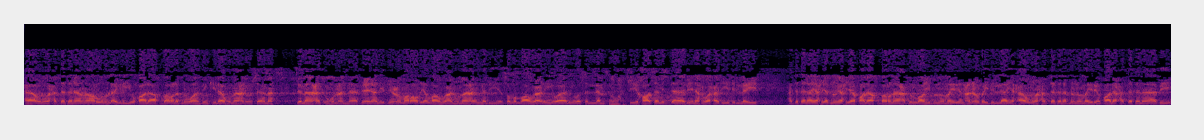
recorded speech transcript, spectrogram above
حاء وحدثنا هارون الأيلي قال أخبرنا ابن وهب كلاهما عن أسامة جماعتهم عن نافع عن ابن عمر رضي الله عنهما عن النبي صلى الله عليه وآله وسلم في خاتم الذهب نحو حديث الليث. حدثنا يحيى بن يحيى قال أخبرنا عبد الله بن نمير عن عبيد الله حاون وحدثنا ابن نمير قال حدثنا أبي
